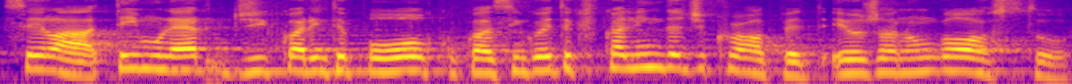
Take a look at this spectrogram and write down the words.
Sei lá, tem mulher de 40 e pouco, quase 50, que fica linda de cropped. Eu já não gosto.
